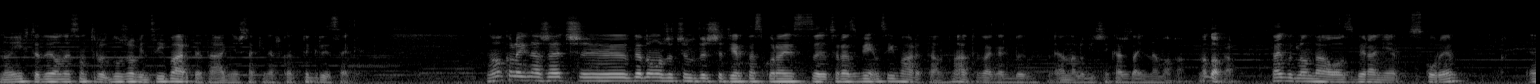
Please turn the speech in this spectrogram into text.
no i wtedy one są dużo więcej warte, tak, niż taki na przykład tygrysek. No, kolejna rzecz, yy, wiadomo, że czym wyższy tier ta skóra jest y, coraz więcej warta, no, ale to tak jakby analogicznie każda inna mapa. No dobra, tak wyglądało zbieranie skóry. Yy,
